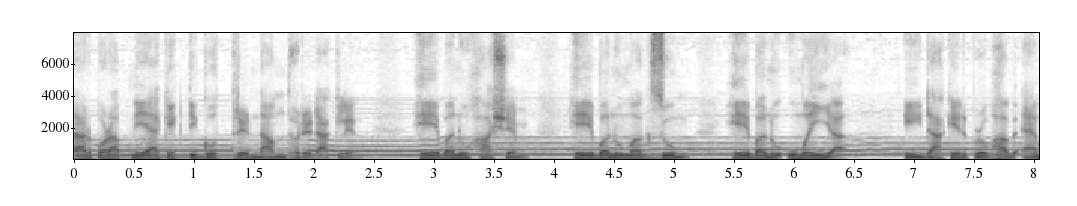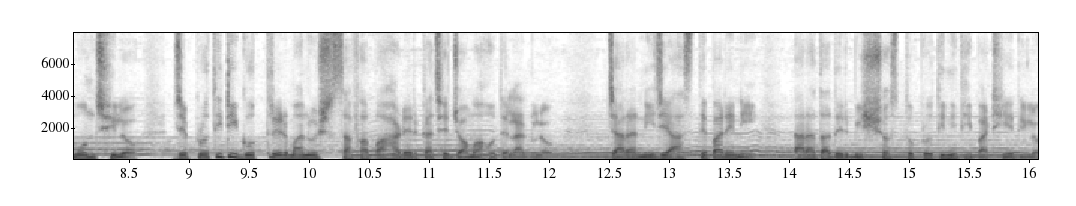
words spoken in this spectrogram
তারপর আপনি এক একটি গোত্রের নাম ধরে ডাকলেন, হে বানু হাশেম, হে বানু মখজুম হে বানু উমাইয়া এই ডাকের প্রভাব এমন ছিল যে প্রতিটি গোত্রের মানুষ সাফা পাহাড়ের কাছে জমা হতে লাগল। যারা নিজে আসতে পারেনি, তারা তাদের বিশ্বস্ত প্রতিনিধি পাঠিয়ে দিল।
